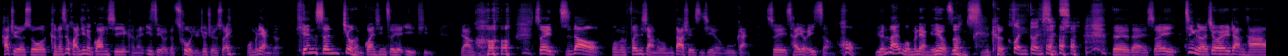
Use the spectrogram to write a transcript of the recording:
他觉得说可能是环境的关系，可能一直有一个错觉，就觉得说，哎，我们两个天生就很关心这些议题，然后 所以直到我们分享了我们大学时期很无感，所以才有一种吼。原来我们两个也有这种时刻，混沌时期，对对对，所以进而就会让他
